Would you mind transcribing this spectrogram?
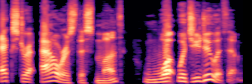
extra hours this month, what would you do with them?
